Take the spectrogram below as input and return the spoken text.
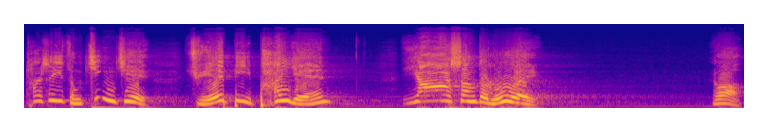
它是一种境界，绝壁攀岩，压伤的芦苇，是吧？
